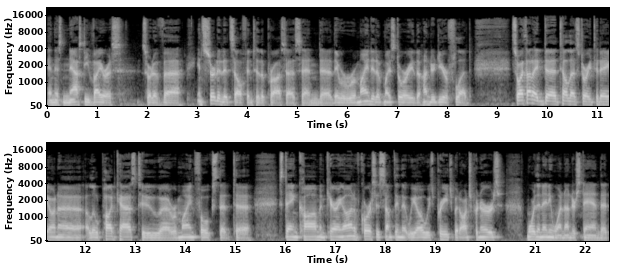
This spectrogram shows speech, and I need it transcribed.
and this nasty virus sort of uh, inserted itself into the process, and uh, they were reminded of my story, the Hundred Year Flood. So I thought I'd uh, tell that story today on a, a little podcast to uh, remind folks that uh, staying calm and carrying on, of course, is something that we always preach, but entrepreneurs, more than anyone, understand that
